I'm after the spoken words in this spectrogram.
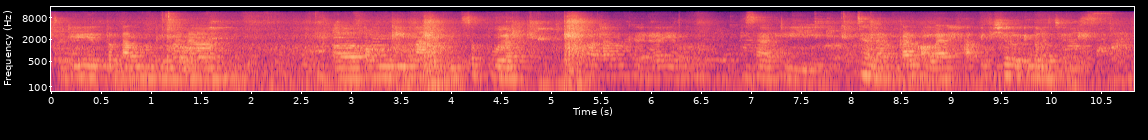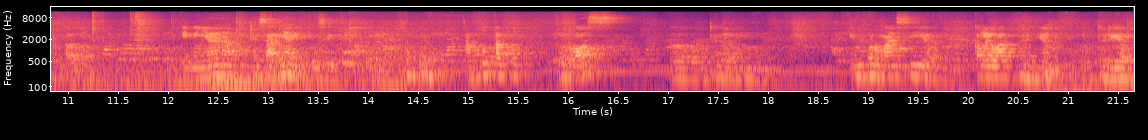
jadi tentang bagaimana eh, kemungkinan sebuah tata negara yang bisa dijalankan oleh artificial intelligence. Eh, ininya dasarnya itu sih. Aku takut loss eh, dalam informasi yang kelewat banyak dari yang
